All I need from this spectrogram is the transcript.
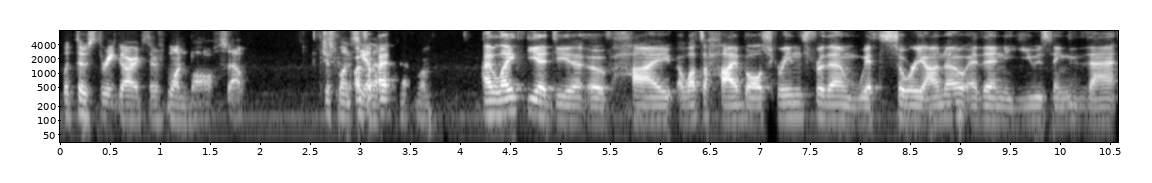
with those three guards, there's one ball. So just want to see also, how that, I, I like the idea of high, lots of high ball screens for them with Soriano, and then using that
